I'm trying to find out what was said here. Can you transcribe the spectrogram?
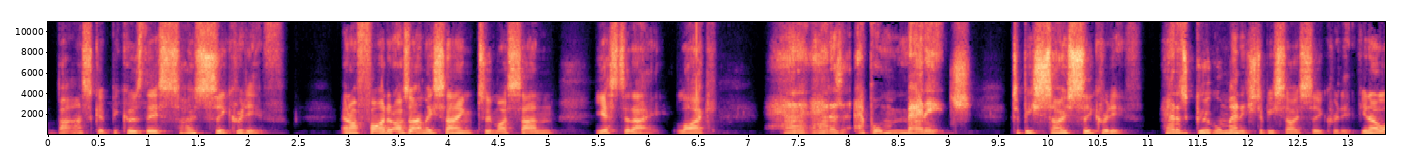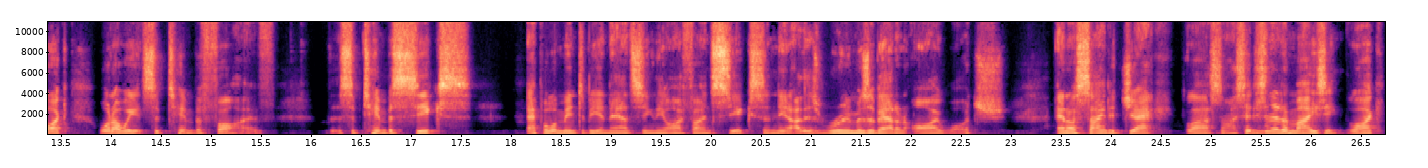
basket because they're so secretive, and I find it. I was only saying to my son yesterday, like, how how does Apple manage to be so secretive? How does Google manage to be so secretive? You know, like, what are we? It's September five, September six. Apple are meant to be announcing the iPhone 6, and you know, there's rumors about an iWatch. And I was saying to Jack last night, I said, Isn't it amazing? Like,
